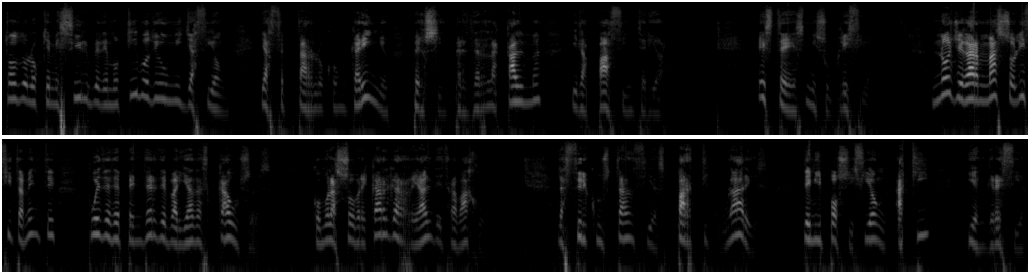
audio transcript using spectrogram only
todo lo que me sirve de motivo de humillación y aceptarlo con cariño, pero sin perder la calma y la paz interior. Este es mi suplicio. No llegar más solícitamente puede depender de variadas causas, como la sobrecarga real de trabajo, las circunstancias particulares de mi posición aquí y en Grecia.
